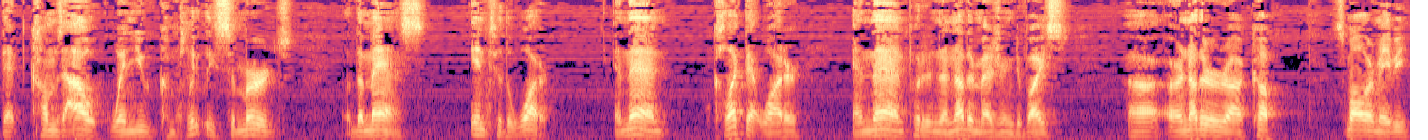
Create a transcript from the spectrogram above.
that comes out when you completely submerge the mass into the water. And then collect that water and then put it in another measuring device uh, or another uh, cup, smaller maybe,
